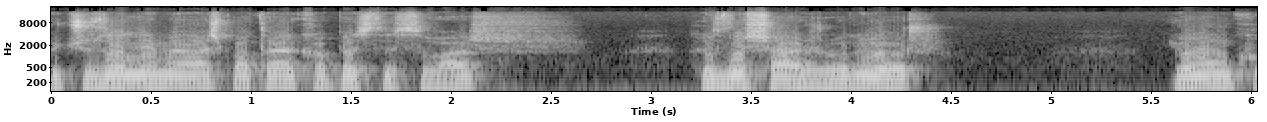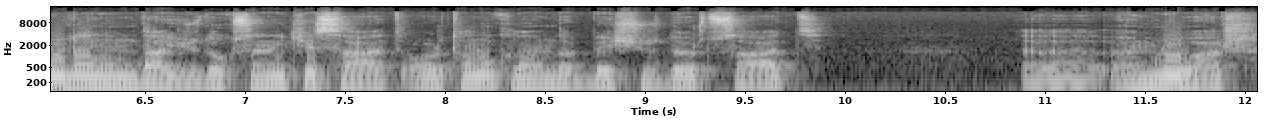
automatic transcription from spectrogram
...350 mAh batarya kapasitesi var. Hızlı şarj oluyor. Yoğun kullanımda 192 saat, ortalama kullanımda 504 saat e, ömrü var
